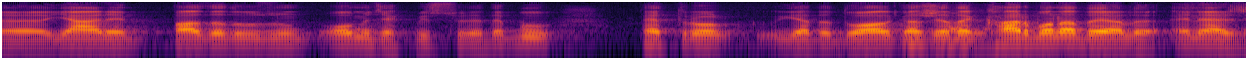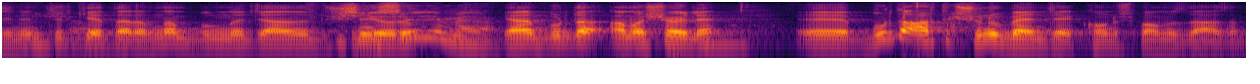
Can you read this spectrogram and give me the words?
e, yani fazla da uzun olmayacak bir sürede bu petrol ya da doğalgaz ya da İnşallah. karbona dayalı enerjinin Türkiye tarafından bulunacağını şey düşünüyorum. söyleyeyim mi? Yani burada ama şöyle e, burada artık şunu bence konuşmamız lazım.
